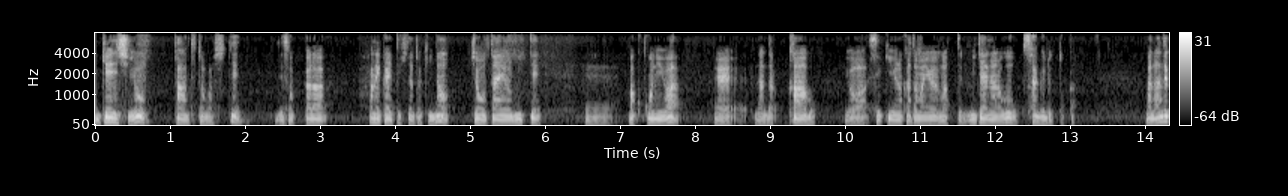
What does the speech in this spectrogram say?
ー、原子をパンって飛ばして、でそこから跳ね返ってきた時の状態を見て、えーまあ、ここには、えー、なんだろう、カーボン、要は石油の塊が埋まってるみたいなのを探るとか。まあ、なんで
